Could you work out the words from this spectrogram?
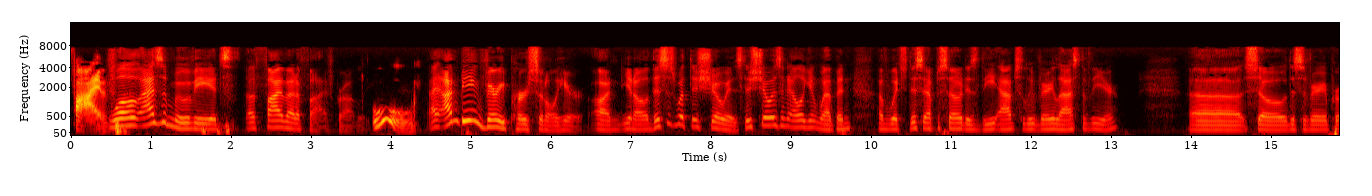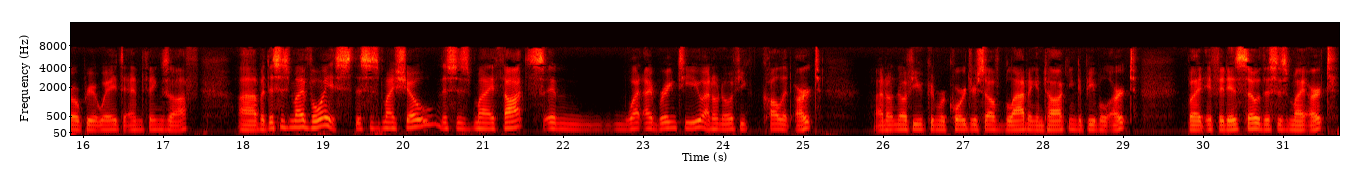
five. Well, as a movie, it's a five out of five, probably. Ooh. I, I'm being very personal here. On you know, this is what this show is. This show is an elegant weapon, of which this episode is the absolute very last of the year. Uh, so this is a very appropriate way to end things off. Uh, but this is my voice. This is my show. This is my thoughts and what I bring to you. I don't know if you call it art. I don't know if you can record yourself blabbing and talking to people art. But if it is so, this is my art.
